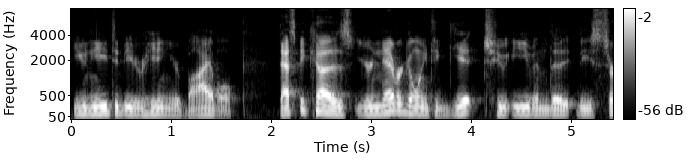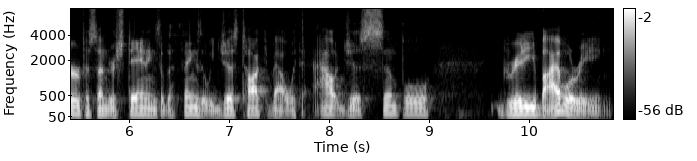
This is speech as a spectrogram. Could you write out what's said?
you need to be reading your Bible. That's because you're never going to get to even the these surface understandings of the things that we just talked about without just simple gritty Bible reading.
